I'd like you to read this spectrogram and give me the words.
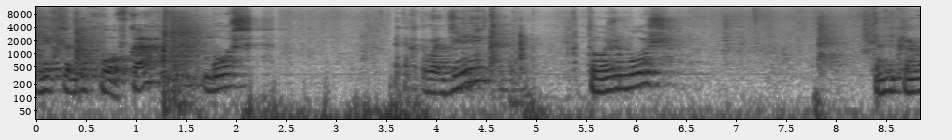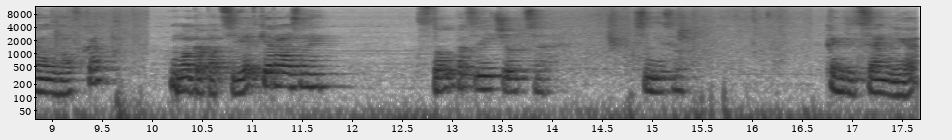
Электродуховка. Bosch. Холодильник. Тоже Bosch. Это микроволновка. Много подсветки разной. Стол подсвечивается снизу. Кондиционер.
